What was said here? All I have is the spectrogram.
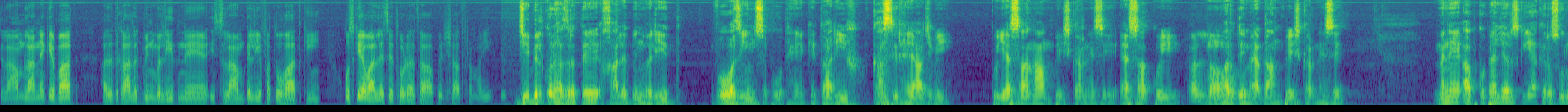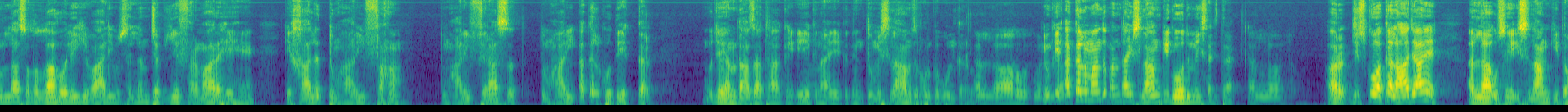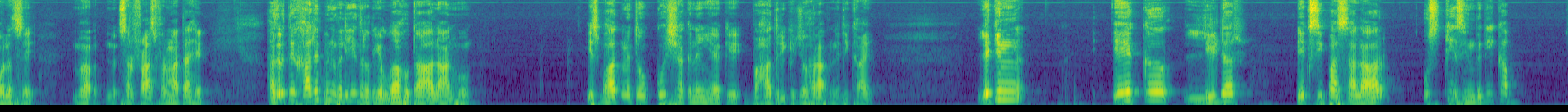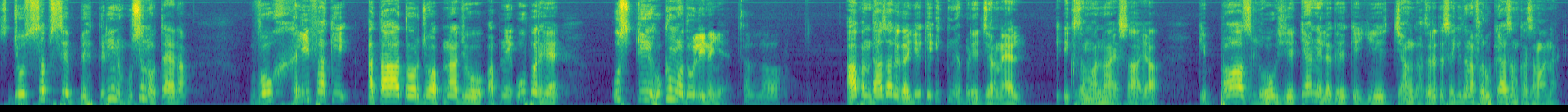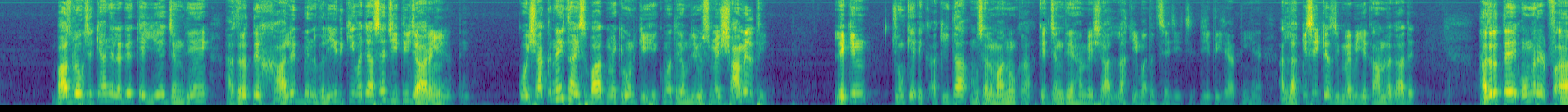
इस्लाम लाने के बाद हज़रत खालिद बिन वलीद ने इस्लाम के लिए फतूहत की उसके हवाले से थोड़ा सा आप इरशाद फरमाइए। जी बिल्कुल हज़रत खालिद बिन वलीद वो अजीम सबूत हैं कि तारीख़ कासिर है आज भी। कोई ऐसा नाम पेश करने से ऐसा कोई मर्द मैदान पेश करने से। मैंने आपको पहले अर्ज़ किया कि रसूलुल्लाह सल्लल्लाहु अलैहि वसल्लम जब ये फरमा रहे हैं कि खालिद तुम्हारी फ़हम तुम्हारी फिरासत तुम्हारी अकल को देखकर मुझे अंदाज़ा था कि एक ना एक दिन तुम इस्लाम ज़रूर कबूल करो अल्लाह क्योंकि अक्लमंद बंदा इस्लाम की गोद में ही सजता है। अल्लाह। और जिसको अकल आ जाए अल्लाह उसे इस्लाम की दौलत से सरफराज फरमाता है। हज़रत खालिद बिन वलीद रदी अल्लाह तु इस बात में तो कोई शक नहीं है कि बहादुरी के जौहर आपने दिखाए। लेकिन एक लीडर एक सिपा सालार उसकी ज़िंदगी का जो सबसे बेहतरीन हुसन होता है ना वो खलीफा की अतात और जो अपना जो अपने ऊपर है उसकी हुक्म अदूली नहीं है। अल्लाह। आप अंदाज़ा लगाइए कि इतने बड़े जर्नैल कि एक ज़माना ऐसा आया कि बाज़ लोग ये कहने लगे कि ये जंग हज़रत सईदना फ़रूक आज़म का ज़माना है। बाज़ लोग से कहने लगे कि ये जंगें हज़रत खालिद बिन वलीद की वजह से जीती जा रही हैं। कोई शक नहीं था इस बात में कि उनकी हमत अमली उसमें शामिल थी। लेकिन चूँकि एक अकीदा मुसलमानों का कि जंगें हमेशा अल्लाह की मदद से जी, जीती जाती हैं अल्लाह किसी के ज़िम्मे भी ये काम लगा दे। हज़रत उमर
